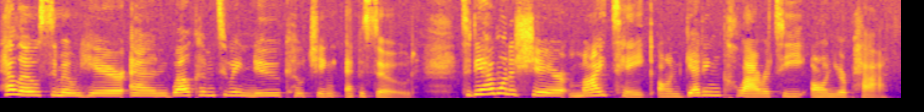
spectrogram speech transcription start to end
Hello, Simone here, and welcome to a new coaching episode. Today, I want to share my take on getting clarity on your path.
